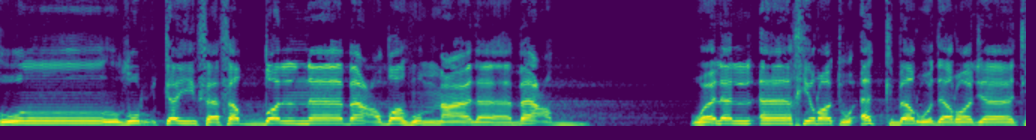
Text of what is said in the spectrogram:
انظر كيف فضلنا بعضهم على بعض وللاخره اكبر درجات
